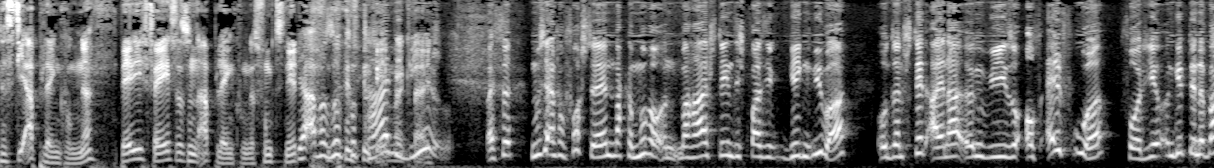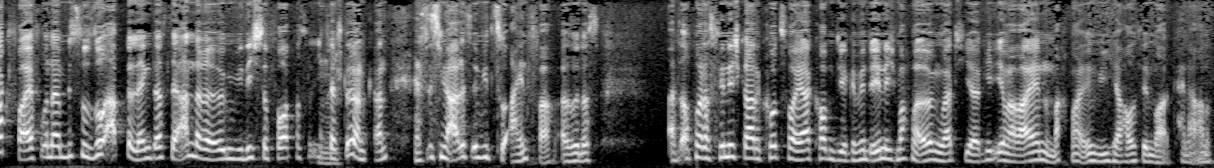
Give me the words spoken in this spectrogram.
das ist die Ablenkung, ne? Babyface ist eine Ablenkung, das funktioniert. Ja, aber so total debil. Weißt du, muss ich einfach vorstellen, Nakamura und Mahal stehen sich quasi gegenüber und dann steht einer irgendwie so auf 11 Uhr vor dir und gibt dir eine Backpfeife und dann bist du so abgelenkt, dass der andere irgendwie nicht sofort was ich mhm. zerstören kann. Das ist mir alles irgendwie zu einfach. Also das, als ob man das finde ich gerade kurz vorher, kommt, ihr gewinnt eh nicht, mach mal irgendwas hier, geht ihr mal rein, macht mal irgendwie hier, haut den mal, keine Ahnung.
